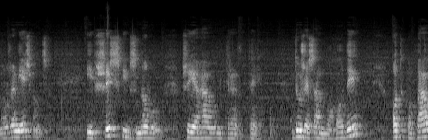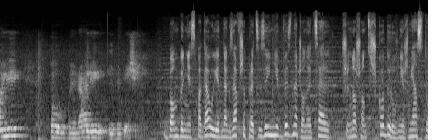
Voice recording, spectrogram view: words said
może miesiąc. I wszystkich znowu przyjechały tra- te duże samochody, odkopali, poubierali i wywieźli. Bomby nie spadały jednak zawsze precyzyjnie w wyznaczony cel, przynosząc szkody również miastu.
